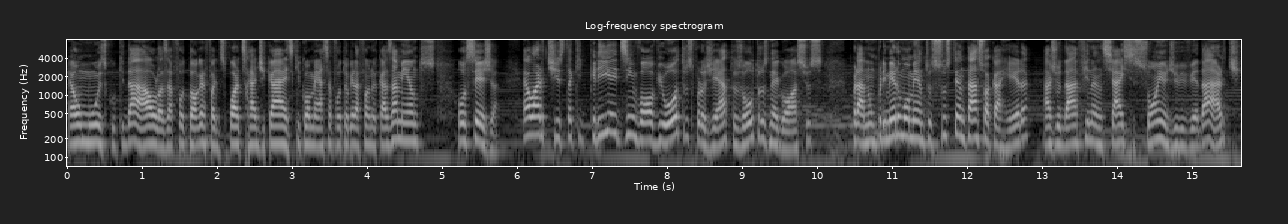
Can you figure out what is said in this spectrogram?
é o músico que dá aulas, a fotógrafa de esportes radicais que começa fotografando casamentos, ou seja, é o artista que cria e desenvolve outros projetos, outros negócios, para num primeiro momento sustentar sua carreira, ajudar a financiar esse sonho de viver da arte,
